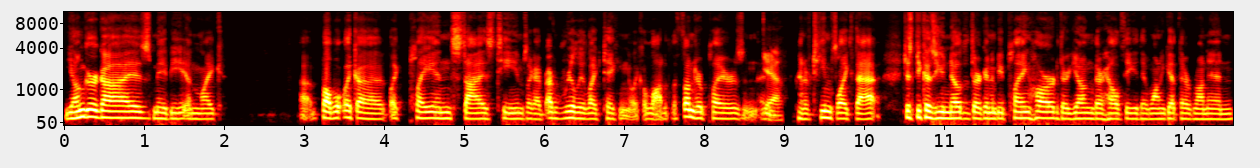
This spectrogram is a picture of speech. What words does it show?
younger guys, maybe in like uh, bubble like a uh, like play in size teams. Like I, I, really like taking like a lot of the Thunder players and, and yeah, kind of teams like that, just because you know that they're going to be playing hard. They're young, they're healthy, they want to get their run in.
